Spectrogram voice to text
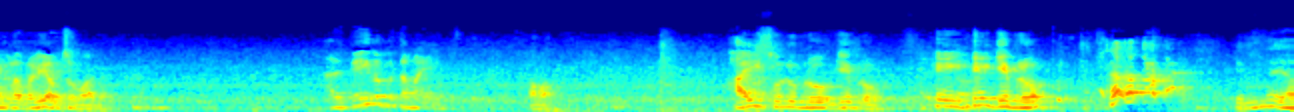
எங்களை வெளியே அனுப்பிச்சிருவாங்க. அது தெய்வ குத்தமாயிடும் ஆமா. ஹாய் சொல்லு ப்ரோ கே ப்ரோ ஹே ஹே கே ப்ரோ என்னையா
